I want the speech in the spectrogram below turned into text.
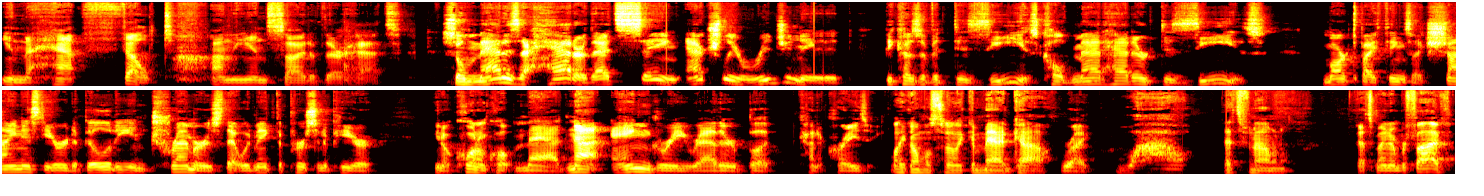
in the hat felt on the inside of their hats. So, Mad as a Hatter, that saying actually originated because of a disease called Mad Hatter disease, marked by things like shyness, irritability, and tremors that would make the person appear, you know, quote unquote mad, not angry, rather, but kind of crazy. Like almost like a mad cow. Right. Wow. That's phenomenal. That's my number five.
